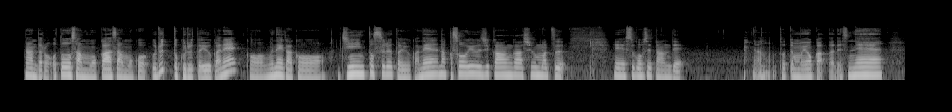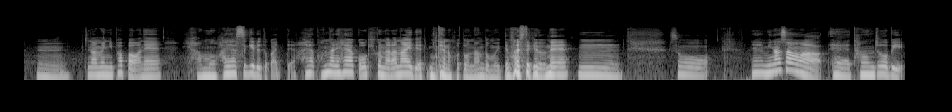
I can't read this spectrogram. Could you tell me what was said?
なんだろうお父さんもお母さんもこううるっとくるというかねこう胸がこうジーンとするというかねなんかそういう時間が週末、えー、過ごせたんであのとても良かったですね。うん、ちなみにパパはねいやもう早すぎるとか言って早こんなに早く大きくならないでみたいなことを何度も言ってましたけどね。うん。そう。ね皆さんは、えー、誕生日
